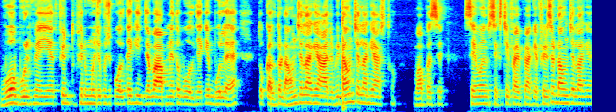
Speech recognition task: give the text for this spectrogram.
वो बुल में ही है, फिर फिर मुझे कुछ बोलते हैं कि जब आपने तो बोल दिया कि बुल है, तो कल तो डाउन चला गया, आज भी डाउन चला गया आज तो वापस से। 765 पर आके फिर से डाउन चला गया।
